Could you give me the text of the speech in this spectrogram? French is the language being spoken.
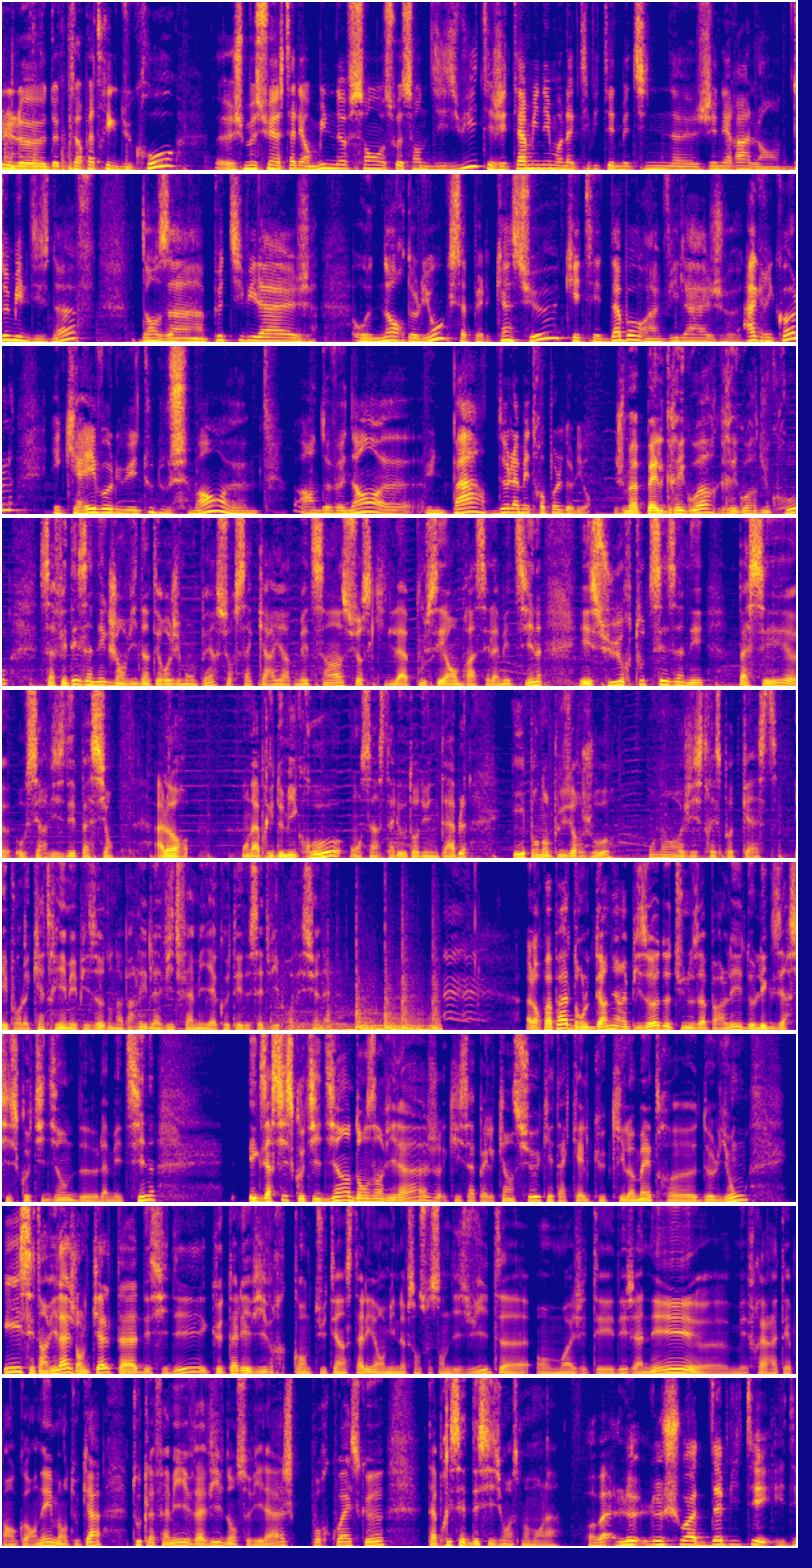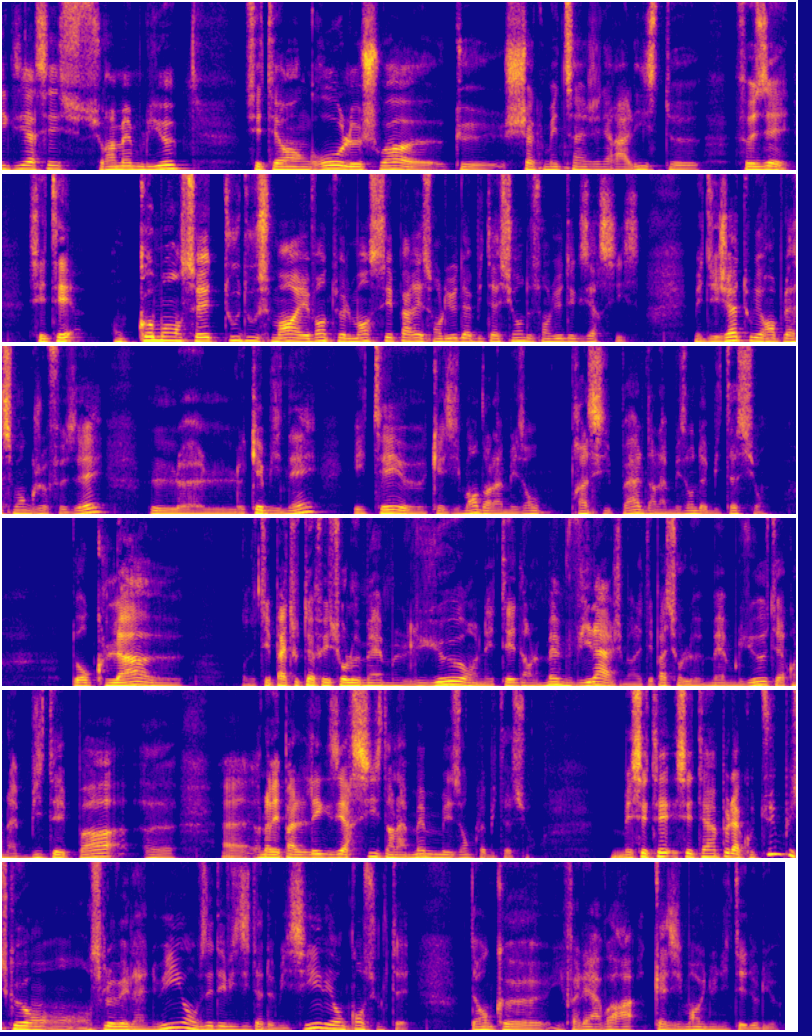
suis le docteur Patrick Ducrot. Euh, je me suis installé en 1978 et j'ai terminé mon activité de médecine générale en 2019 dans un petit village au nord de Lyon qui s'appelle Quincieux, qui était d'abord un village agricole et qui a évolué tout doucement euh, en devenant euh, une part de la métropole de Lyon. Je m'appelle Grégoire, Grégoire Ducrot. Ça fait des années que j'ai envie d'interroger mon père sur sa carrière de médecin, sur ce qui l'a poussé à embrasser la médecine et sur toutes ces années passées euh, au service des patients. Alors, on a pris deux micros, on s'est installé autour d'une table et pendant plusieurs jours, on a enregistré ce podcast et pour le quatrième épisode, on a parlé de la vie de famille à côté de cette vie professionnelle. Alors papa, dans le dernier épisode, tu nous as parlé de l'exercice quotidien de la médecine. Exercice quotidien dans un village qui s'appelle Quincieux, qui est à quelques kilomètres euh, de Lyon, et c'est un village dans lequel tu as décidé que tu allais vivre quand tu t'es installé en 1978. Euh, moi, j'étais déjà né, euh, mes frères n'étaient pas encore nés, mais en tout cas, toute la famille va vivre dans ce village. Pourquoi est-ce que tu as pris cette décision à ce moment-là? Oh bah, le, choix d'habiter et d'exercer sur un même lieu, c'était en gros le choix que chaque médecin généraliste faisait. C'était on commençait tout doucement à éventuellement séparer son lieu d'habitation de son lieu d'exercice. Mais déjà, tous les remplacements que je faisais, le, cabinet était euh, quasiment dans la maison principale, dans la maison d'habitation. Donc là, euh, on n'était pas tout à fait sur le même lieu, on était dans le même village, mais on n'était pas sur le même lieu, c'est-à-dire qu'on n'habitait pas, euh, on n'avait pas l'exercice dans la même maison que l'habitation. Mais c'était, un peu la coutume, puisqu'on on, se levait la nuit, on faisait des visites à domicile et on consultait. Donc euh, il fallait avoir quasiment une unité de lieu.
